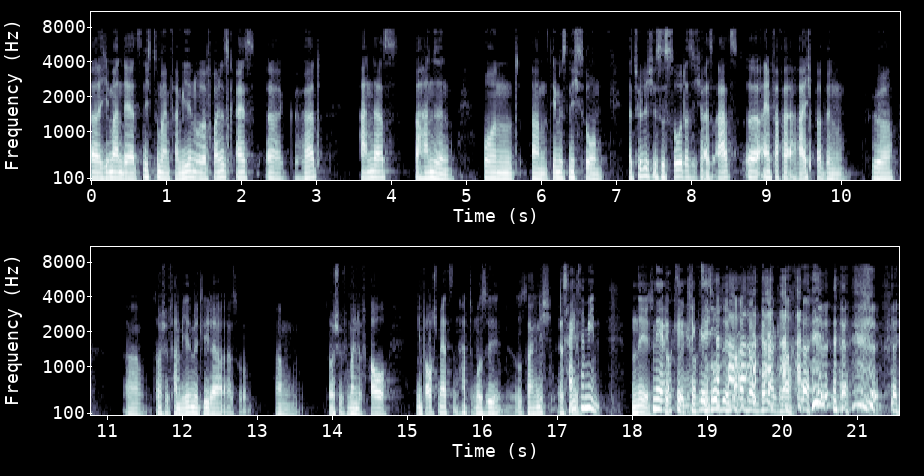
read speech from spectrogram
äh, jemand, der jetzt nicht zu meinem Familien- oder Freundeskreis äh, gehört, anders behandeln. Und ähm, dem ist nicht so. Natürlich ist es so, dass ich als Arzt äh, einfacher erreichbar bin für äh, zum Beispiel Familienmitglieder, also ähm, zum Beispiel für meine Frau, die Bauchschmerzen hat, muss sie sozusagen nicht essen. Kein Termin? Nee, nee kriegt, okay, kriegt okay. sie so den Behandlung, genau, genau.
